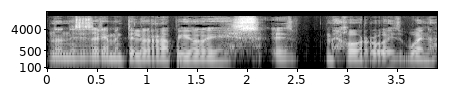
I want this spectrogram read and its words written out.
no necesariamente lo rápido es, es mejor o es bueno.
